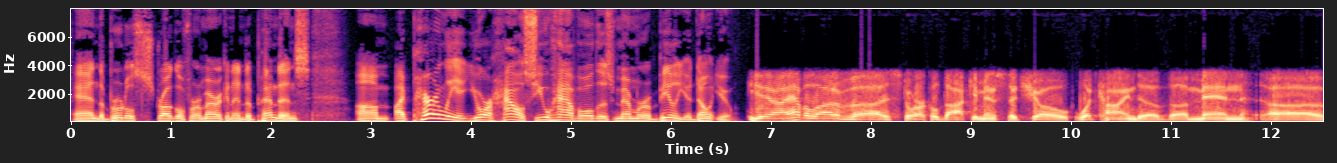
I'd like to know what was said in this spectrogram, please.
And the brutal struggle for American independence. Um, apparently, at your house, you have all this memorabilia, don't you? Yeah, I have a lot of uh, historical documents that show what kind of uh, men uh,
